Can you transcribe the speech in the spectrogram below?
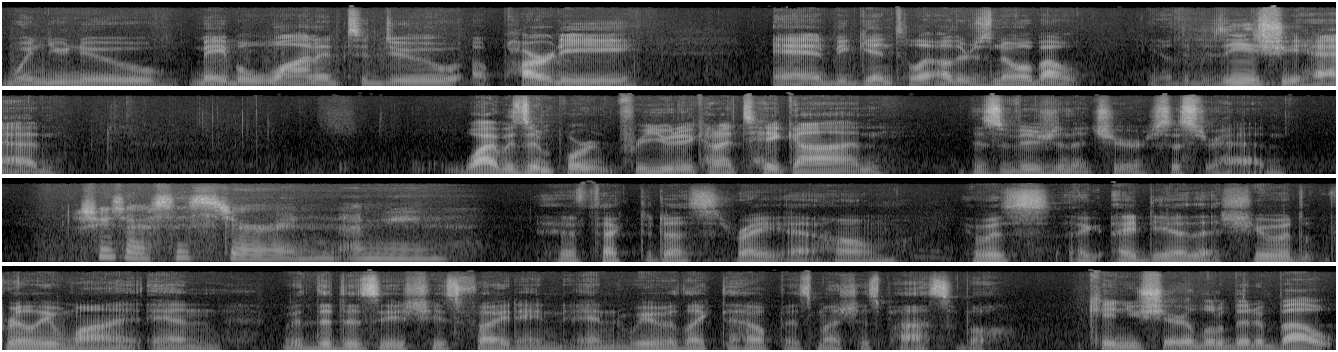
when you knew Mabel wanted to do a party and begin to let others know about you know the disease she had, why was it important for you to kind of take on this vision that your sister had? She's our sister, and I mean, It affected us right at home. It was an idea that she would really want, and with the disease she's fighting, and we would like to help as much as possible. Can you share a little bit about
